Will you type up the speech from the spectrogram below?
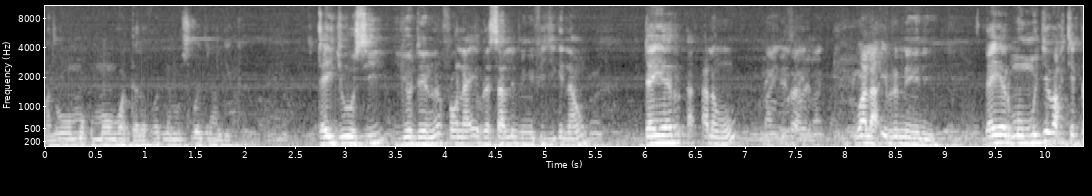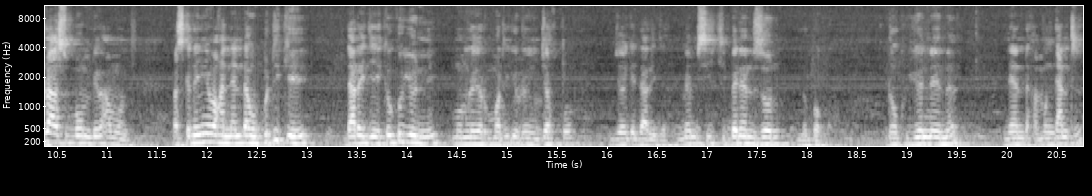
Man moom moo ko moom woo téléphone ne ma suba dinaa dikk. Tey ji aussi yónnee na foog Ibra Sall mi ngi fii ci ginnaaw. D'ailleurs anamu? Voilà Ibra mi ngi nii. D'ailleurs moom mujjee wax ci place moom bi mu amoon. Parce que dañuy wax ne ndaw bu dikkee daraje ka ko yónni moom la yor moo Ibra ñu jox ko jóge daraja. Même si ci beneen zone la bokk. Donc yónnee na neen dafa am ngant.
